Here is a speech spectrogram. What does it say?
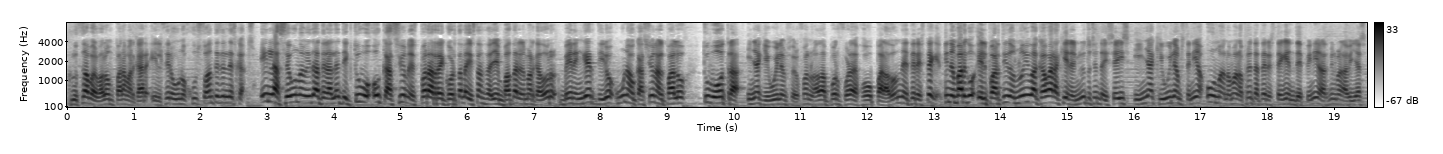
cruzaba el balón para marcar el 0-1 justo antes del descanso. En la segunda mitad el Athletic tuvo ocasiones para recortar la distancia y empatar el marcador. Berenguer tiró una ocasión al palo Tuvo otra Iñaki Williams, pero fue anulada por fuera de juego para donde Ter Stegen. Sin embargo, el partido no iba a acabar aquí. En el minuto 86, Iñaki Williams tenía un mano a mano frente a Ter Stegen, definía las mil maravillas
